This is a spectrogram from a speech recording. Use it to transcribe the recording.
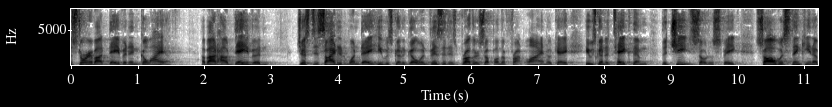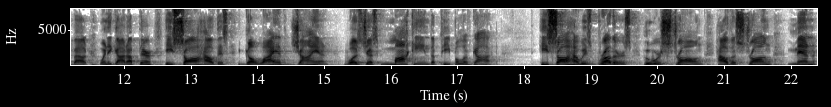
a story about David and Goliath, about how David just decided one day he was going to go and visit his brothers up on the front line, okay? He was going to take them the cheese, so to speak. Saul was thinking about when he got up there, he saw how this Goliath giant was just mocking the people of God. He saw how his brothers, who were strong, how the strong men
